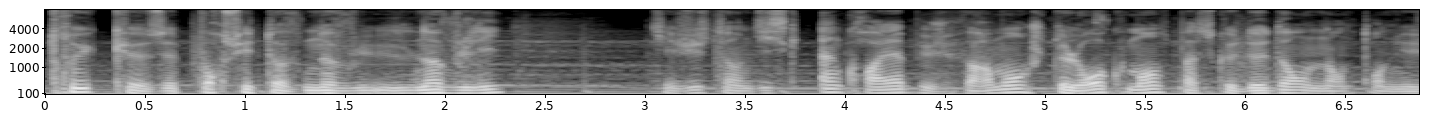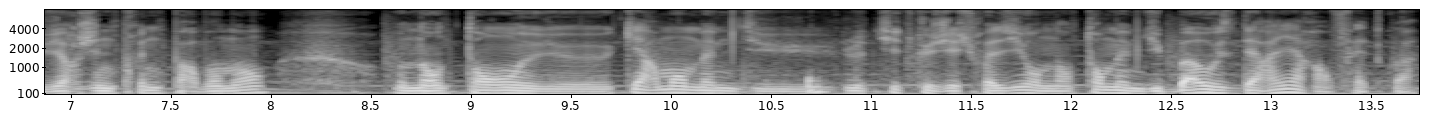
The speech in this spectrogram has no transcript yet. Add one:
truc, euh, The Pursuit of Nov- Lovely, qui est juste un disque incroyable. Je- vraiment, je te le recommande parce que dedans, on entend du Virgin Print par moment. On entend euh, carrément même du. Le titre que j'ai choisi, on entend même du Baus derrière, en fait, quoi.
